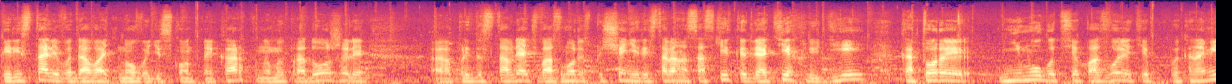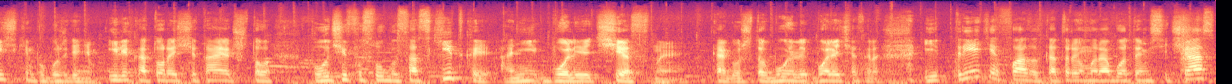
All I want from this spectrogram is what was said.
перестали выдавать новые дисконтные карты, но мы продолжили предоставлять возможность посещения ресторана со скидкой для тех людей, которые не могут себе позволить и по экономическим побуждениям, или которые считают, что, получив услугу со скидкой, они более честные, как бы, что более, более честные. И третья фаза, с которой мы работаем сейчас,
